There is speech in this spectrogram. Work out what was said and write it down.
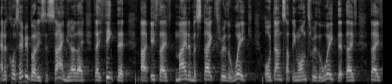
And of course, everybody's the same. You know, they, they think that uh, if they've made a mistake through the week or done something wrong through the week, that they've, they've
